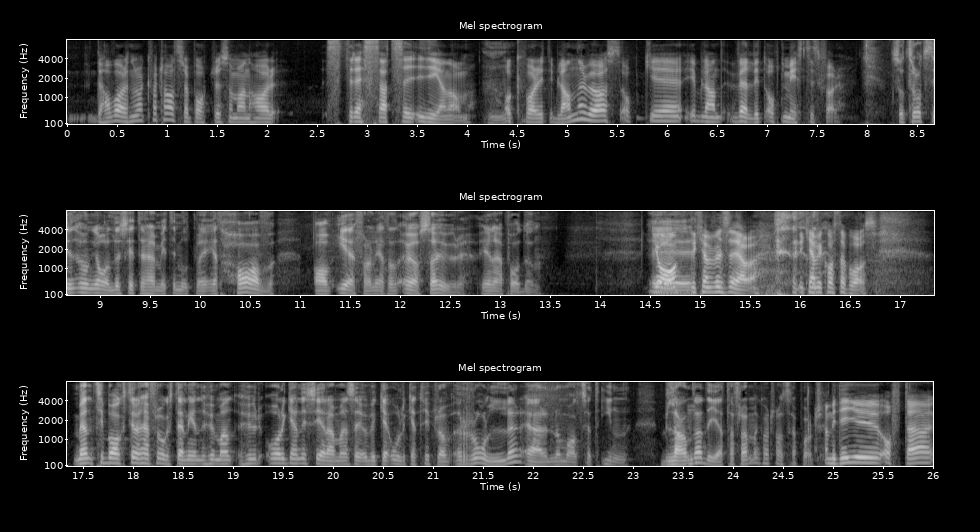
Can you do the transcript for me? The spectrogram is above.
det har varit några kvartalsrapporter som man har stressat sig igenom mm. och varit ibland nervös och eh, ibland väldigt optimistisk för. Så trots din unga ålder sitter här mitt emot mig ett hav av erfarenhet att ösa ur i den här podden? Ja, eh. det kan vi väl säga va? Det kan vi kosta på oss. Men tillbaks till den här frågeställningen, hur, man, hur organiserar man sig och vilka olika typer av roller är normalt sett inblandade i att ta fram en kvartalsrapport? Ja, men det är ju ofta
